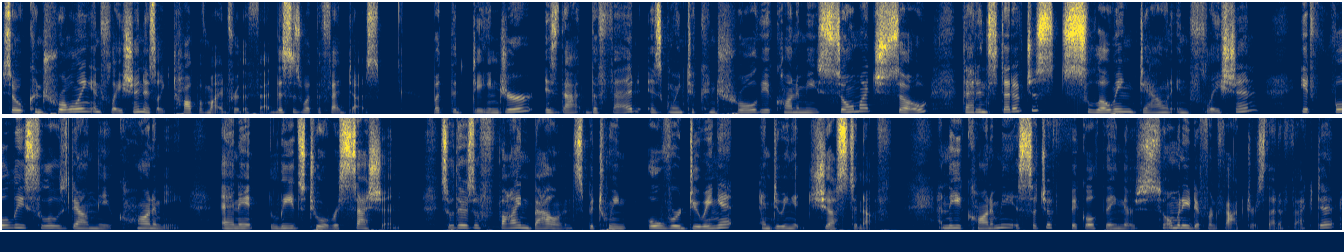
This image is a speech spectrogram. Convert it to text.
So, controlling inflation is like top of mind for the Fed. This is what the Fed does. But the danger is that the Fed is going to control the economy so much so that instead of just slowing down inflation, it fully slows down the economy and it leads to a recession. So there's a fine balance between overdoing it and doing it just enough. And the economy is such a fickle thing. There's so many different factors that affect it,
